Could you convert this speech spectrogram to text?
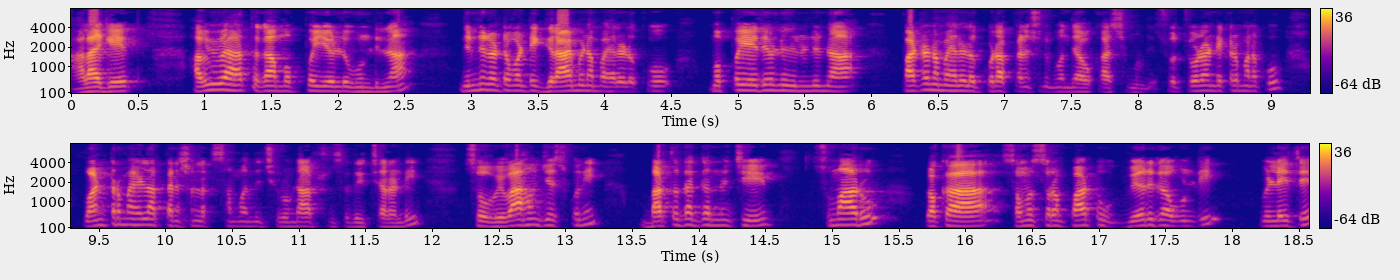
అలాగే అవివాహతగా ముప్పై ఏళ్ళు ఉండిన నిండినటువంటి గ్రామీణ మహిళలకు ముప్పై ఐదేళ్ళు నిండిన పట్టణ మహిళలకు కూడా పెన్షన్ పొందే అవకాశం ఉంది. సో చూడండి ఇక్కడ మనకు ఒంటరి మహిళా పెన్షన్లకు సంబంధించి రెండు ఆప్షన్స్ అయితే ఇచ్చారండి. సో వివాహం చేసుకుని భర్త దగ్గర నుంచి సుమారు ఒక సంవత్సరం పాటు వేరుగా ఉండి వీళ్ళైతే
